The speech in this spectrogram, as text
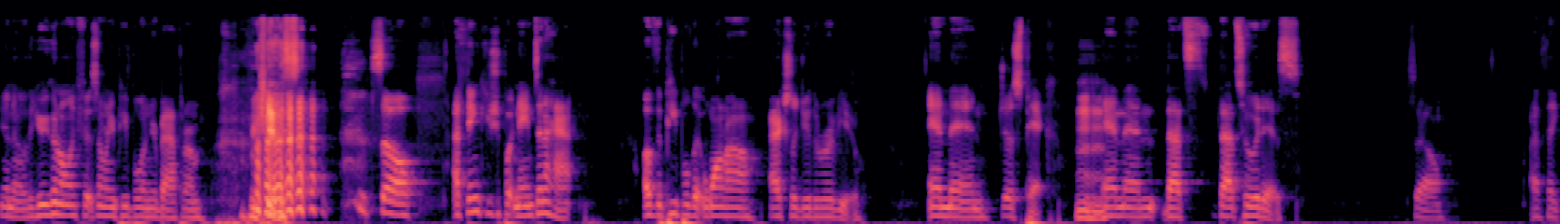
you know you can only fit so many people in your bathroom. Yes. so I think you should put names in a hat of the people that want to actually do the review, and then just pick, Mm-hmm. and then that's that's who it is. So I think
